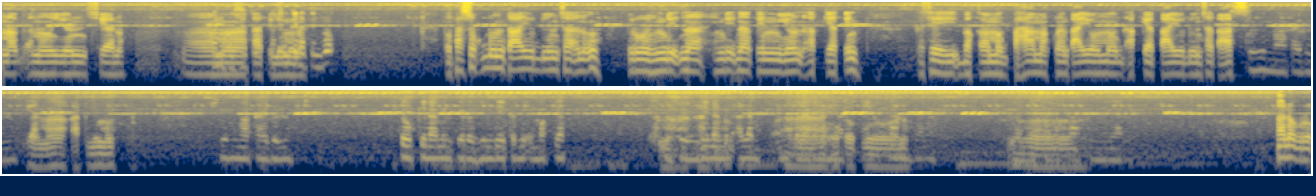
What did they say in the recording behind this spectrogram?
nag ano yun siya no. Ah, Ano mga kapili mo natin, bro. Papasok doon tayo doon sa ano, pero hindi na hindi natin yun akyatin. Kasi baka magpahamak lang tayo, mag-akyat tayo doon sa taas. So, yun, mga kaidol. Yan mga kapili mo. So, yun, mga kaidol. So, okay namin pero hindi kami umakyat. Yan Kasi hindi namin alam kung ano Ah, ito yung ano. Ano nangyari. ano bro,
